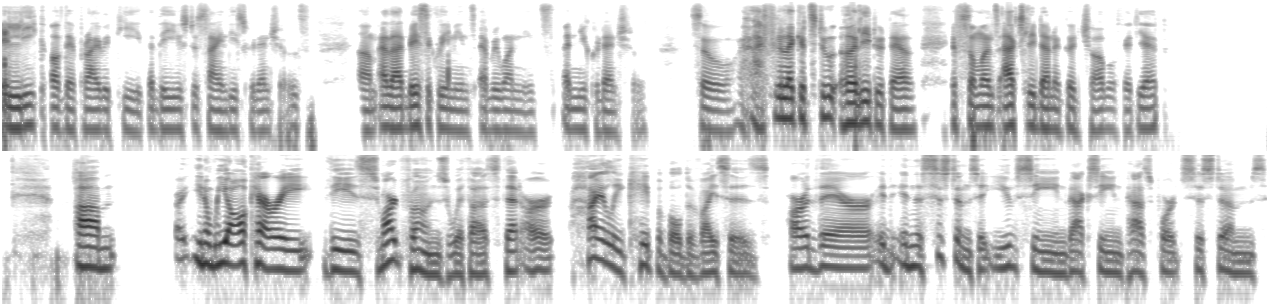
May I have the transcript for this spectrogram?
a leak of their private key that they use to sign these credentials, um, and that basically means everyone needs a new credential. So I feel like it's too early to tell if someone's actually done a good job of it yet. Um, uh, you know, we all carry these smartphones with us that are highly capable devices. Are there in, in the systems that you've seen, vaccine passport systems?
